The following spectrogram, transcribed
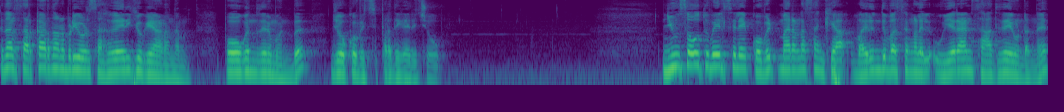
എന്നാൽ സർക്കാർ നടപടിയോട് സഹകരിക്കുകയാണെന്നും പോകുന്നതിന് മുൻപ് ജോക്കോവിച്ച് പ്രതികരിച്ചു. ന്യൂ സൗത്ത് വെയിൽസിലെ കോവിഡ് മരണസംഖ്യ വരും ദിവസങ്ങളിൽ ഉയരാൻ സാധ്യതയുണ്ടെന്ന്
